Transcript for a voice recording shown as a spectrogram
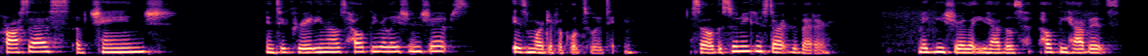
process of change into creating those healthy relationships is more difficult to attain. So the sooner you can start, the better. Making sure that you have those healthy habits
